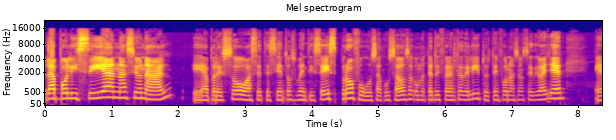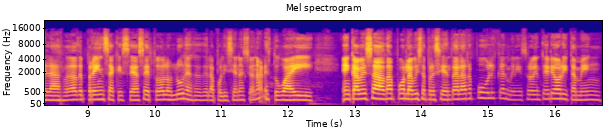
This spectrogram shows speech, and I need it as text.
la Policía Nacional eh, apresó a 726 prófugos acusados de cometer diferentes delitos. Esta información se dio ayer en la rueda de prensa que se hace todos los lunes desde la Policía Nacional. Estuvo ahí encabezada por la vicepresidenta de la República, el ministro de Interior y también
